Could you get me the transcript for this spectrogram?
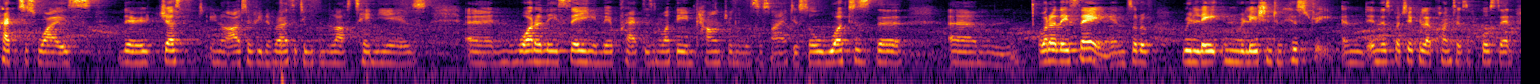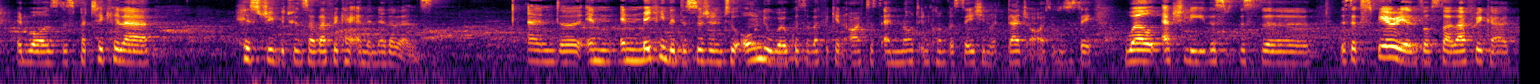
practice wise they're just you know out of university within the last 10 years and what are they saying in their practice and what they're encountering in the society so what is the um, what are they saying and sort of relate in relation to history. And in this particular context, of course, then it was this particular history between South Africa and the Netherlands. And uh, in, in making the decision to only work with South African artists and not in conversation with Dutch artists, to say, well, actually, this this uh, this experience of South Africa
